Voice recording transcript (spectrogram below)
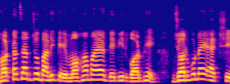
ভট্টাচার্য বাড়িতে মহামায়া দেবীর গর্ভে জন্ম নেয় এক শিশু।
